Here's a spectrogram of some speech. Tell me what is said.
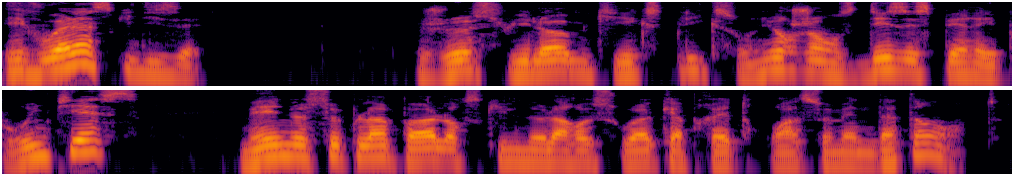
Et voilà ce qu'il disait. Je suis l'homme qui explique son urgence désespérée pour une pièce, mais ne se plaint pas lorsqu'il ne la reçoit qu'après trois semaines d'attente.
